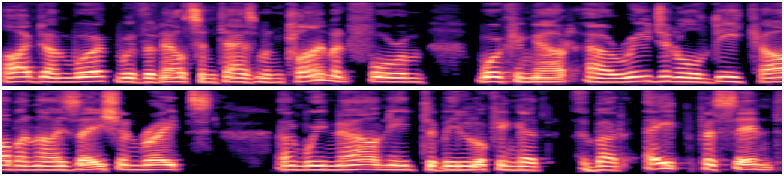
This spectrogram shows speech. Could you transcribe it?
I've done work with the Nelson Tasman Climate Forum working out our regional decarbonisation rates, and we now need to be looking at about 8%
